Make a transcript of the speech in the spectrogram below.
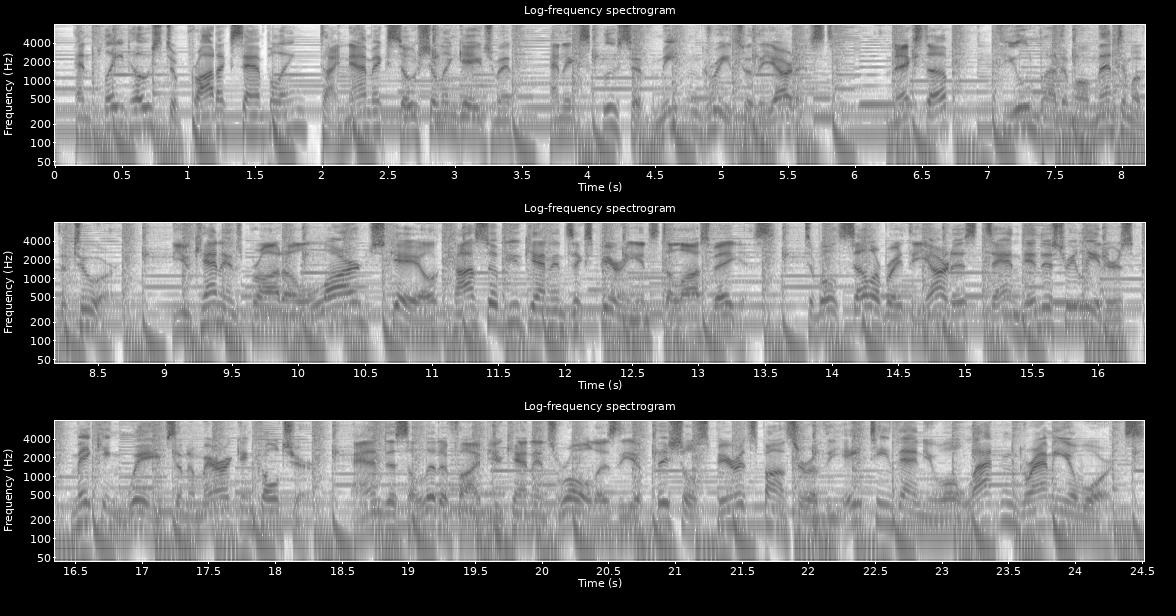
and played host to product sampling, dynamic social engagement, and exclusive meet and greets with the artist. Next up, fueled by the momentum of the tour, Buchanan's brought a large-scale Casa Buchanan's experience to Las Vegas to both celebrate the artists and industry leaders making waves in American culture and to solidify Buchanan's role as the official spirit sponsor of the 18th annual Latin Grammy Awards.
